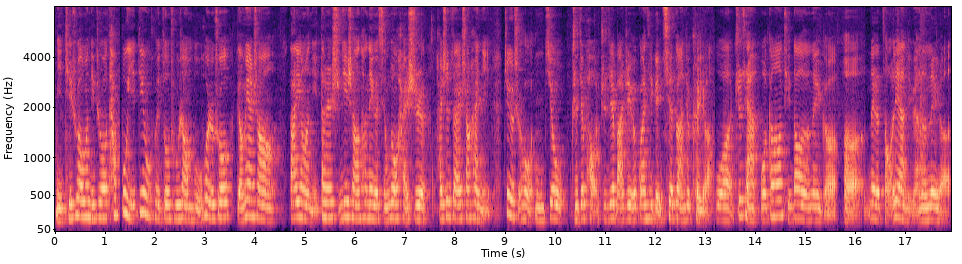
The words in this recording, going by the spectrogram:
你提出了问题之后，他不一定会做出让步，或者说表面上答应了你，但是实际上他那个行动还是还是在伤害你。这个时候你就直接跑，直接把这个关系给切断就可以了。我之前我刚刚提到的那个呃那个早恋里面的那个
